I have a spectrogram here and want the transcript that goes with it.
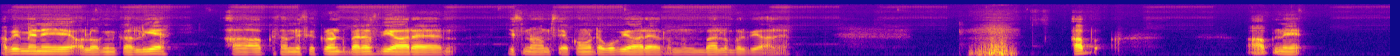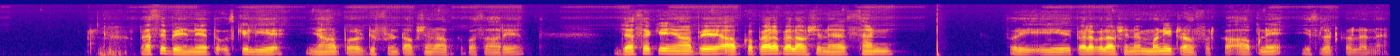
अभी मैंने ये लॉगिन कर लिया आपके सामने इसका करंट बैलेंस भी आ रहा है, जिस नाम से अकाउंट है वो भी आ रहा है मोबाइल नंबर भी आ रहा है। अब आपने पैसे भेजने हैं तो उसके लिए यहाँ पर डिफरेंट ऑप्शन आपके पास आ रहे हैं। जैसे कि यहाँ पे आपका पहला पहला ऑप्शन है सेंड सॉरी, ये पहला पहला ऑप्शन है मनी ट्रांसफ़र का। आपने ये सिलेक्ट कर लेना है।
